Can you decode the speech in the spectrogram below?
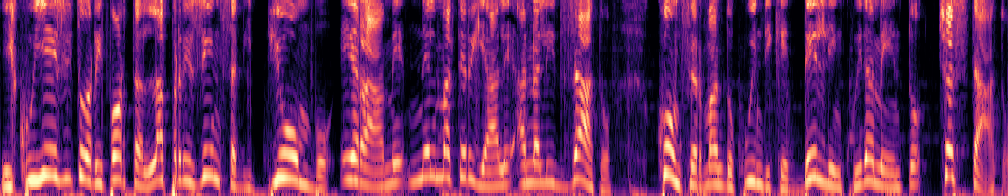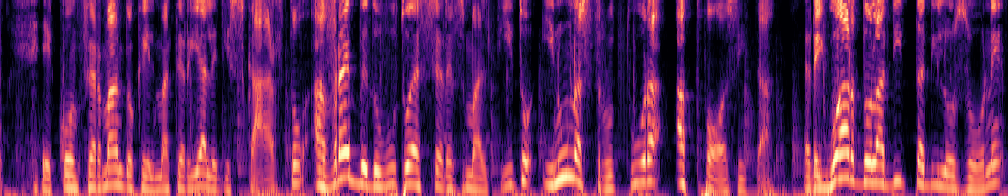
il cui esito riporta la presenza di piombo e rame nel materiale analizzato, confermando quindi che dell'inquinamento c'è stato e confermando che il materiale di scarto avrebbe dovuto essere smaltito in una struttura apposita. Riguardo la ditta di Losone,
